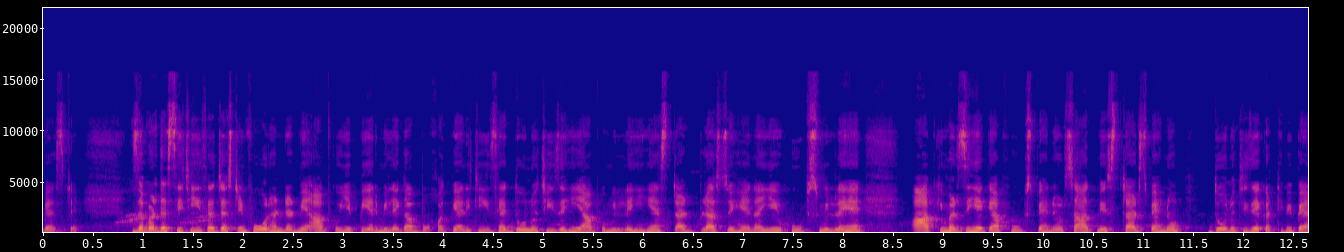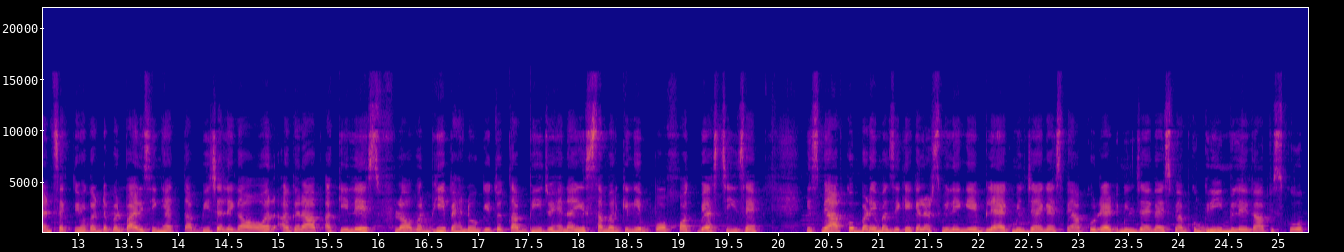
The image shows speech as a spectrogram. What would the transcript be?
बेस्ट है। ज़बरदस्ती चीज़ है जस्ट इन फोर हंड्रेड में आपको ये पेयर मिलेगा। बहुत प्यारी चीज़ है, दोनों चीज़ें ही आपको मिल रही हैं। स्टड प्लस जो है ना, ये हुप्स मिल रहे हैं। आपकी मर्ज़ी है कि आप हुप्स पहनो और साथ में स्टड्स पहनो। दोनों चीज़ें इकट्ठी भी पहन सकती हो, अगर डबल पारिसिंग है, तब भी चलेगा। और अगर आप अकेले फ्लावर भी पहनोगे तो तब भी जो है ना, ये समर के लिए बहुत बेस्ट चीज़ है। इसमें आपको बड़े मज़े के कलर्स मिलेंगे ब्लैक मिल जाएगा, इसमें आपको रेड मिल जाएगा, इसमें आपको ग्रीन मिलेगा आप इसको।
